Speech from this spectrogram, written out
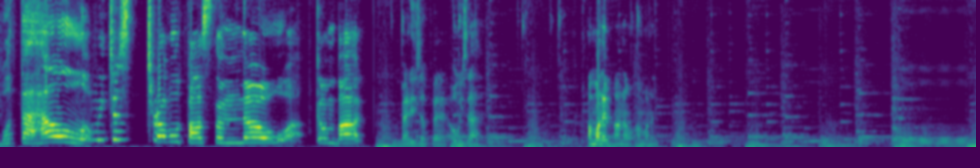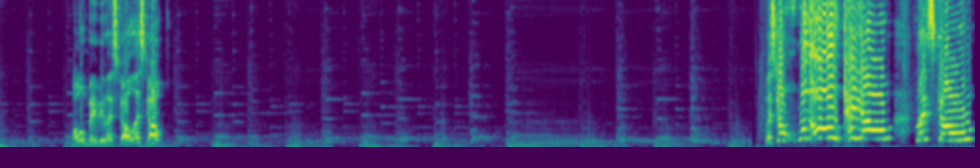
What the hell? We just traveled past them. No. Come back. Betty's up here. Oh, he's there. I'm on him. I know. I'm on him. Oh, baby. Let's go. Let's go. Let's go! What? Oh, KO! Let's go!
